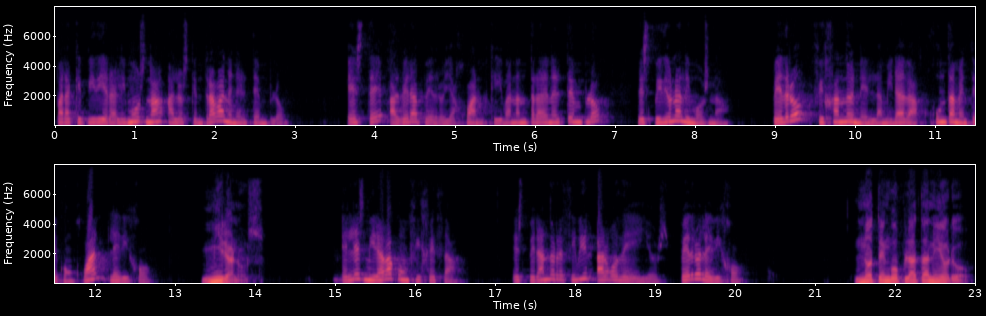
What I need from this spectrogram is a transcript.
para que pidiera limosna a los que entraban en el templo. Este, al ver a Pedro y a Juan que iban a entrar en el templo, les pidió una limosna. Pedro, fijando en él la mirada juntamente con Juan, le dijo, Míranos. Él les miraba con fijeza, esperando recibir algo de ellos. Pedro le dijo, No tengo plata ni oro,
